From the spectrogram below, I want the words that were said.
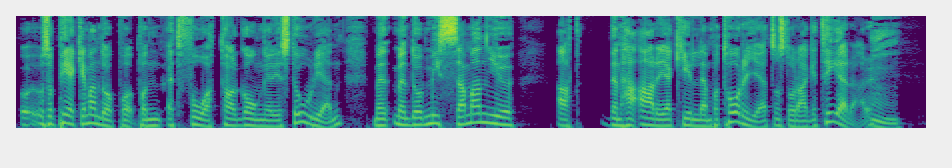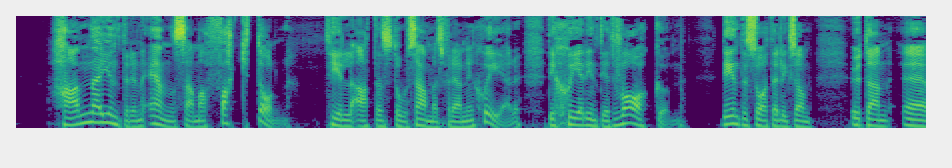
och så pekar man då på, på ett fåtal gånger i historien, men, men då missar man ju att den här arga killen på torget som står och agiterar, mm. han är ju inte den ensamma faktorn till att en stor samhällsförändring sker. Det sker inte i ett vakuum. Det är inte så att det liksom, utan eh,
